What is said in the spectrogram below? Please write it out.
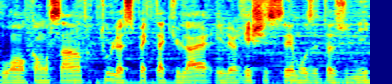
où on concentre tout le spectaculaire et le richissime aux États-Unis.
